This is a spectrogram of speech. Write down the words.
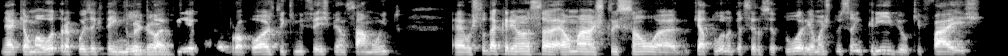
né, que é uma outra coisa que tem que muito legal. a ver com o meu propósito e que me fez pensar muito. É, o Instituto da Criança é uma instituição é, que atua no terceiro setor e é uma instituição incrível que faz,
